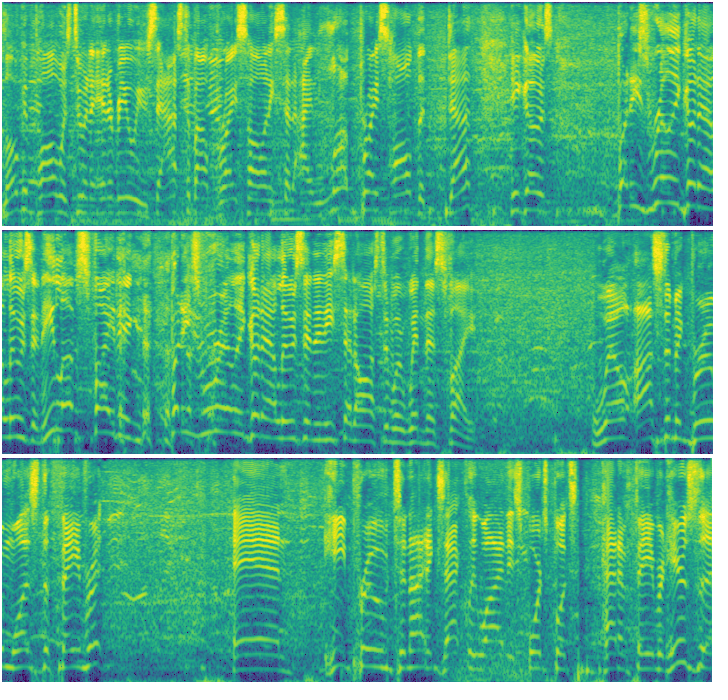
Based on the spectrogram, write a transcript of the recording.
Logan Paul was doing an interview. He was asked about Bryce Hall, and he said, I love Bryce Hall to death. He goes, but he's really good at losing. He loves fighting, but he's really good at losing, and he said Austin would win this fight. Well, Austin McBroom was the favorite, and he proved tonight exactly why the sports books had him favored. Here's the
